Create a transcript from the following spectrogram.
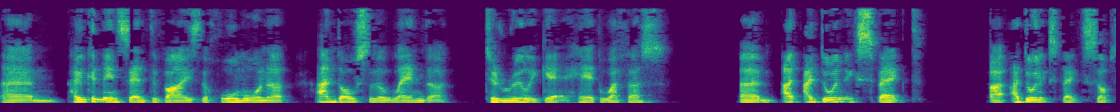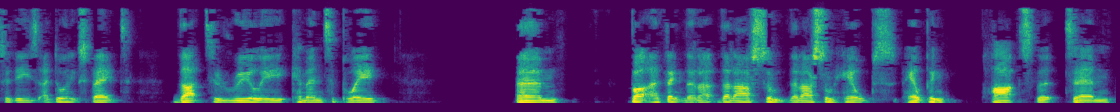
um, how can they incentivize the homeowner and also the lender to really get ahead with us. Um, I, I don't expect, I, I don't expect subsidies. I don't expect that to really come into play. Um, but I think there are, there are some, there are some helps, helping parts that um,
